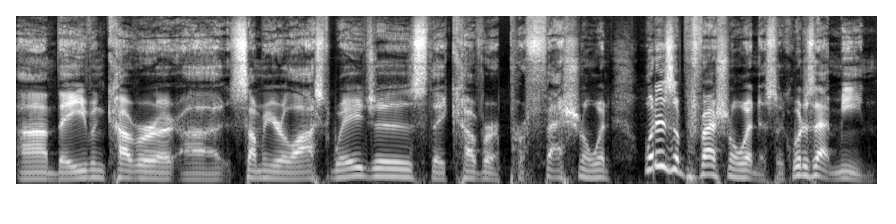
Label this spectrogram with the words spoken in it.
Um, they even cover uh, some of your lost wages. They cover a professional witness. What is a professional witness? Like, what does that mean?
